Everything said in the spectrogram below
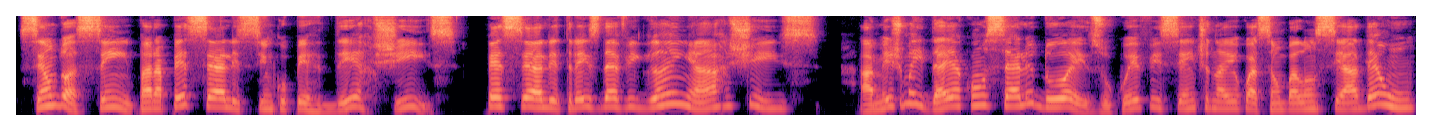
Sendo assim, para PCl5 perder x, PCl3 deve ganhar x. A mesma ideia com o Cl2, o coeficiente na equação balanceada é 1.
